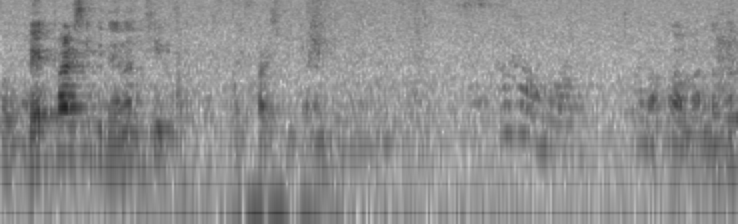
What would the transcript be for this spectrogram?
그럼 180이 되는 t를 180이 되는 t. 아, 맞는 것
